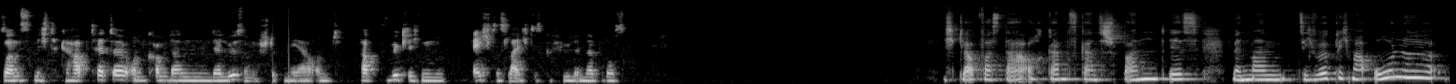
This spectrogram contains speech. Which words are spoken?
sonst nicht gehabt hätte und komme dann der Lösung ein Stück näher und habe wirklich ein echtes, leichtes Gefühl in der Brust. Ich glaube, was da auch ganz, ganz spannend ist, wenn man sich wirklich mal ohne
